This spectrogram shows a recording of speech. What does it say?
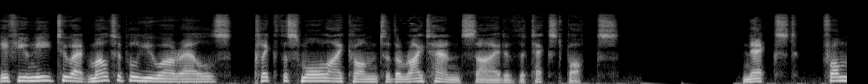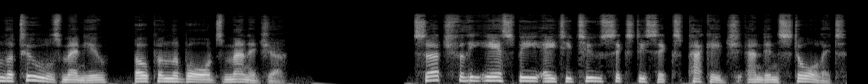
If you need to add multiple URLs, click the small icon to the right-hand side of the text box. Next, from the Tools menu, open the Boards Manager. Search for the ESP8266 package and install it.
